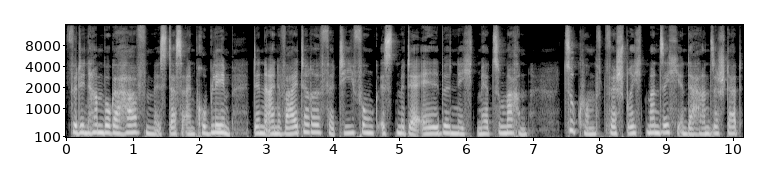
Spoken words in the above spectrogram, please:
Für den Hamburger Hafen ist das ein Problem, denn eine weitere Vertiefung ist mit der Elbe nicht mehr zu machen. Zukunft verspricht man sich in der Hansestadt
